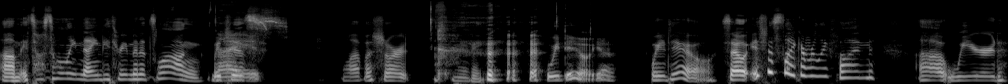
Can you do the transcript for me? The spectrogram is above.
um it's also only 93 minutes long which is love a short movie we do, yeah. We do. So it's just like a really fun, uh, weird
